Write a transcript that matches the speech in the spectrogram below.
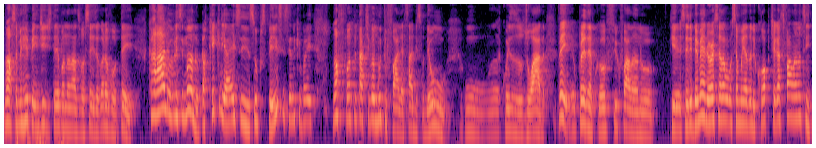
nossa, me arrependi de ter abandonado vocês, agora eu voltei. Caralho, eu falei assim, mano, pra que criar esse suspense, sendo que vai... Nossa, foi uma tentativa muito falha, sabe? Isso deu um, um- uma coisa zoada. Eu, por exemplo, eu fico falando... Que seria bem melhor se, ela, se a mulher do helicóptero chegasse falando assim:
